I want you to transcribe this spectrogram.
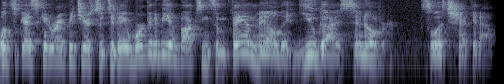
What's up guys, Kid Rampage here. So today we're going to be unboxing some fan mail that you guys sent over. So let's check it out.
